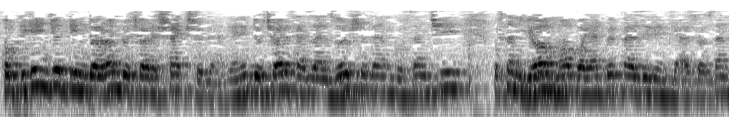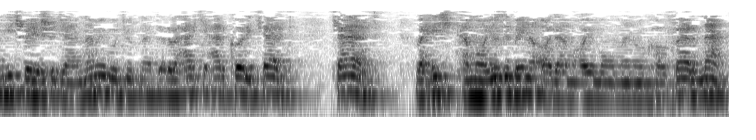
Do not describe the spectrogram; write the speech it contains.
خب دیگه اینجا دینداران دچار شک شدن. یعنی دچار تزلزل شدن. گفتن چی؟ گفتن یا ما باید بپذیریم که اساسا هیچ بهشت و جهنمی وجود نداره و هر کی هر کاری کرد کرد و هیچ تمایز بین آدم های مؤمن و کافر نه.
